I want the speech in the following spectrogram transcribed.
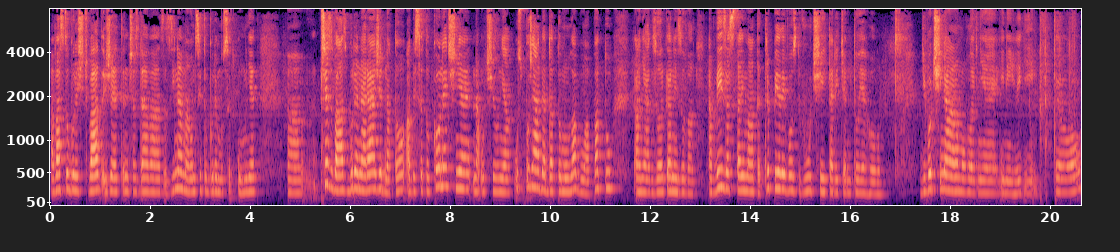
a vás to bude štvat, že ten čas dává za zinama a on si to bude muset umět přes vás bude narážet na to, aby se to konečně naučil nějak uspořádat, dát tomu hlavu a patu a nějak zorganizovat. A vy zase tady máte trpělivost vůči tady těmto jeho divočinám ohledně jiných lidí. Jo?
